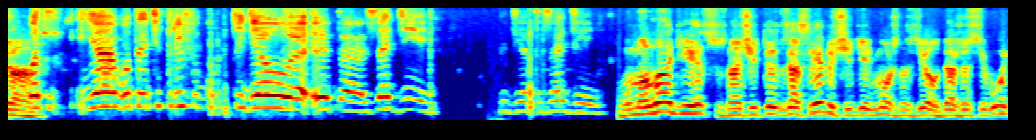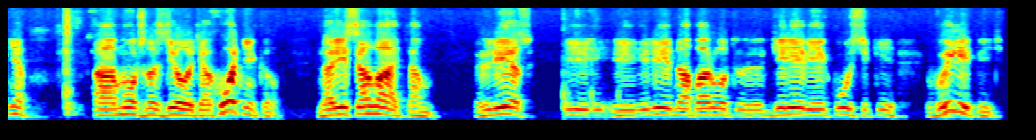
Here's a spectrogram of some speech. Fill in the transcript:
Да. вот я вот эти три фигурки делала это за день. Где-то за день. Ну, молодец. Значит, за следующий день можно сделать, даже сегодня а, можно сделать охотников, нарисовать там лес, и, и- или наоборот э, деревья и кустики вылепить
